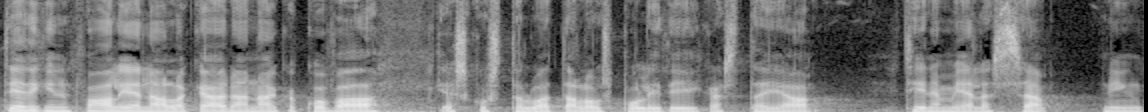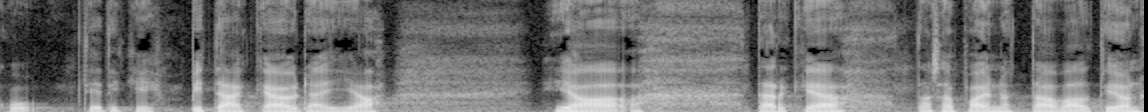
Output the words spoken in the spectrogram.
tietenkin nyt vaalien alla käydään aika kovaa keskustelua talouspolitiikasta ja siinä mielessä niin kuin tietenkin pitää käydä ja ja tärkeää tasapainottaa valtion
